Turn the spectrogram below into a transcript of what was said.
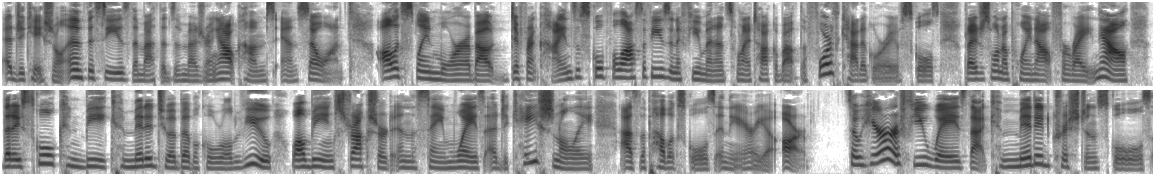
educational emphases, the methods of measuring outcomes, and so on. I'll explain more about different kinds of school philosophies in a few minutes when I talk about the fourth category of schools, but I just want to point out for right now that a school can be committed to a biblical worldview while being structured in the same ways educationally as the public schools in the area are. So, here are a few ways that committed Christian schools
